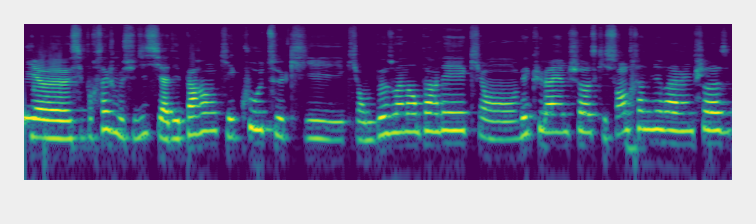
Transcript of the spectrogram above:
Et euh, c'est pour ça que je me suis dit s'il y a des parents qui écoutent qui, qui ont besoin d'en parler qui ont vécu la même chose qui sont en train de vivre la même chose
